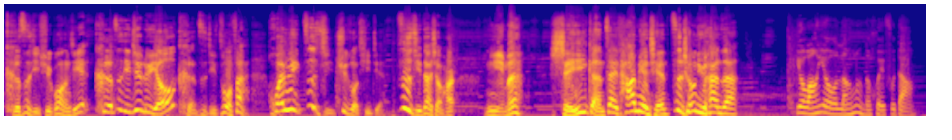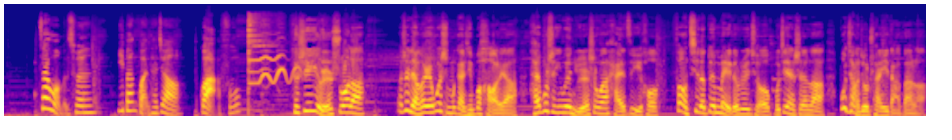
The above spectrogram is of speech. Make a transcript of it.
可自己去逛街，可自己去旅游，可自己做饭，怀孕自己去做体检，自己带小孩。你们谁敢在她面前自称女汉子？”有网友冷冷的回复道：“在我们村，一般管她叫寡妇。”可是也有人说了。那这两个人为什么感情不好了呀？还不是因为女人生完孩子以后，放弃了对美的追求，不健身了，不讲究穿衣打扮了。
